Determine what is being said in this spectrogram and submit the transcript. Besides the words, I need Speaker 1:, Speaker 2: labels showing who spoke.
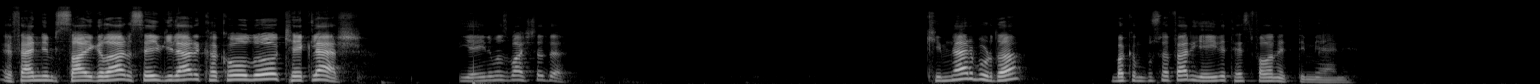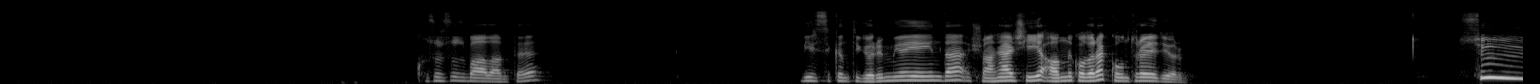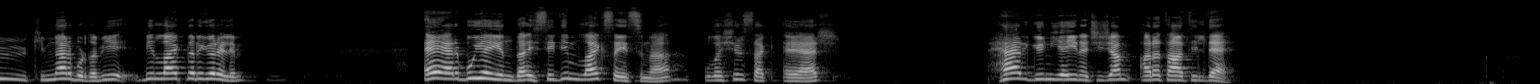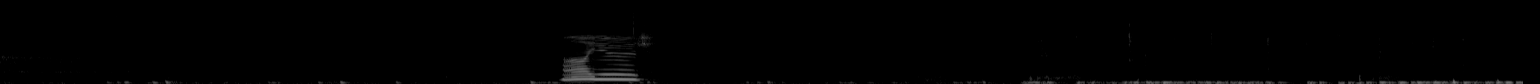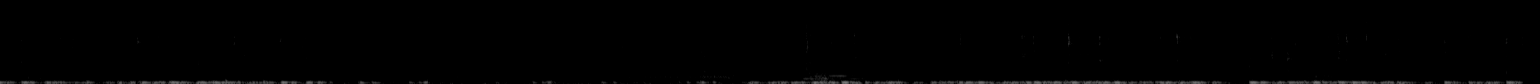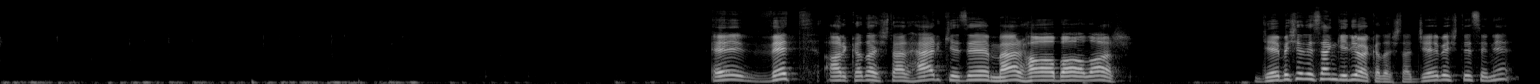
Speaker 1: Efendim saygılar, sevgiler, kakaolu kekler. Yayınımız başladı. Kimler burada? Bakın bu sefer yayını test falan ettim yani. Kusursuz bağlantı. Bir sıkıntı görünmüyor yayında. Şu an her şeyi anlık olarak kontrol ediyorum. Sü kimler burada? Bir bir like'ları görelim. Eğer bu yayında istediğim like sayısına ulaşırsak eğer her gün yayın açacağım ara tatilde. Evet arkadaşlar herkese merhabalar. C5'e desen geliyor arkadaşlar. C5 deseni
